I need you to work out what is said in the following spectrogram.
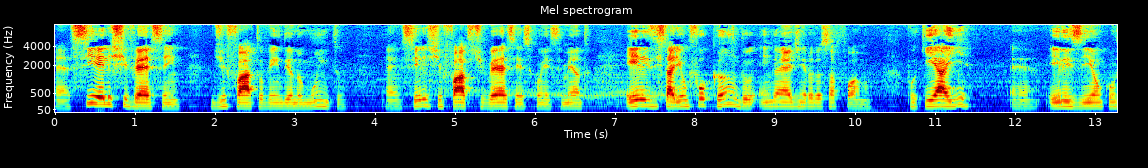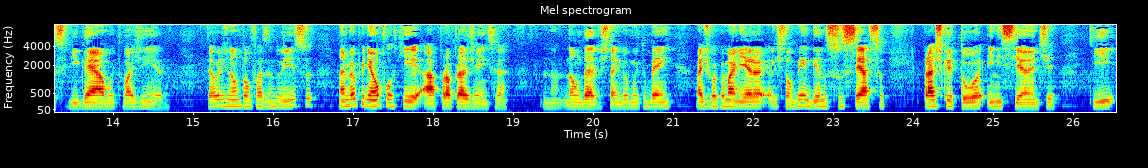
É, se eles estivessem de fato vendendo muito, é, se eles de fato tivessem esse conhecimento, eles estariam focando em ganhar dinheiro dessa forma, porque aí é, eles iam conseguir ganhar muito mais dinheiro. Então eles não estão fazendo isso, na minha opinião, porque a própria agência não deve estar indo muito bem, mas de qualquer maneira eles estão vendendo sucesso para escritor iniciante que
